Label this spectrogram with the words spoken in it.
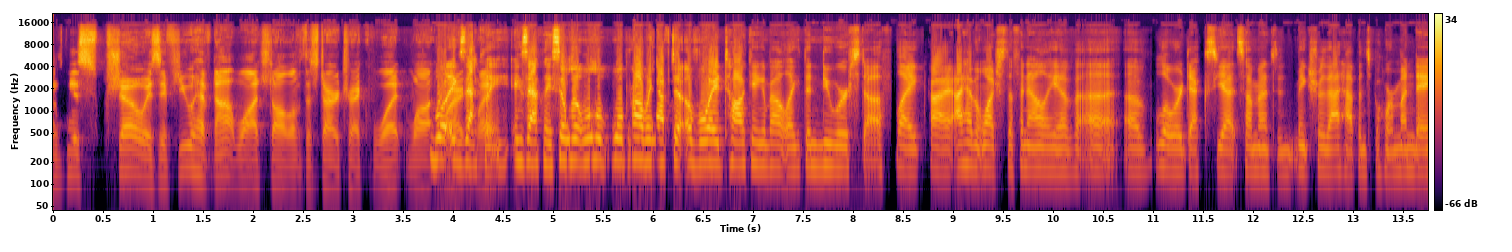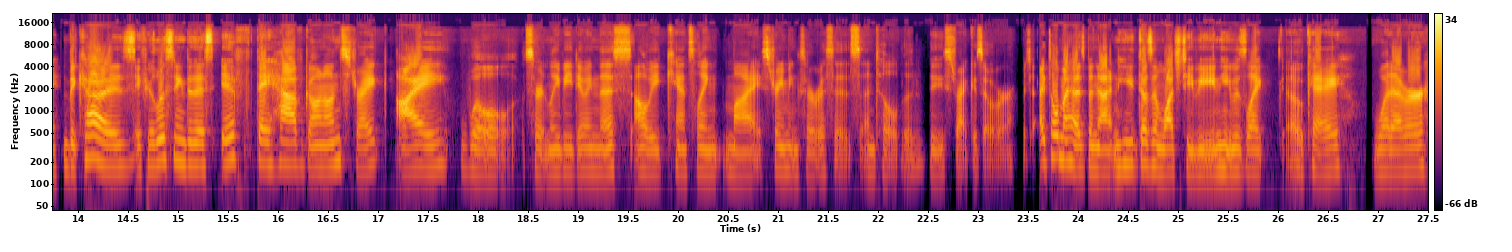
of this show is if you have not watched all of the Star Trek, what, what, Well, exactly, what? exactly. So we'll, we'll we'll probably have to avoid talking about like the newer stuff. Like I, I haven't watched the finale of uh, of Lower Decks yet, so I'm going to make sure that happens before Monday. Because if you're listening to this, if they have gone on strike, I will certainly be doing this. I'll be canceling my streaming services until the, the strike is over. I told my husband that, and he doesn't watch TV, and he was like, "Okay, whatever."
